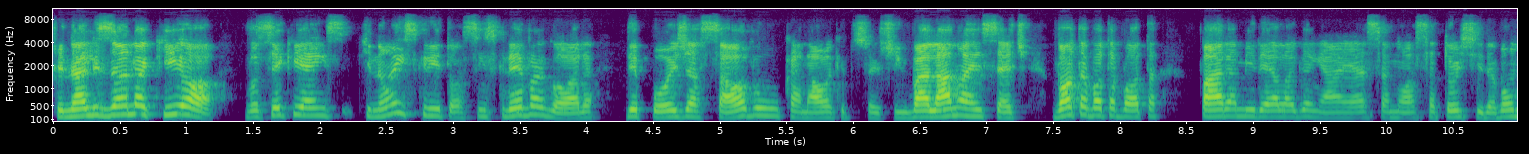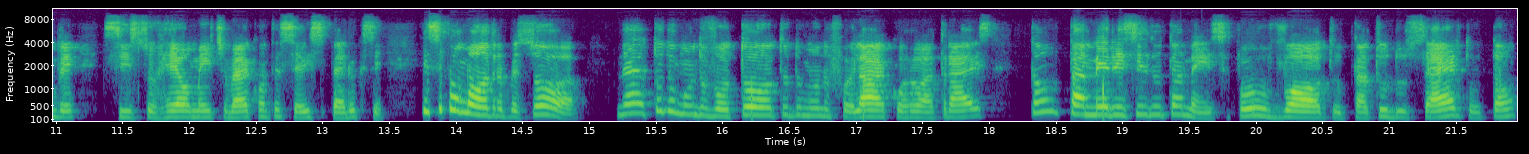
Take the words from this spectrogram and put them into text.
Finalizando aqui, ó, você que, é, que não é inscrito, ó, se inscreva agora, depois já salva o canal aqui do Certinho, vai lá no R7, volta, volta, volta, para a Mirella ganhar essa nossa torcida. Vamos ver se isso realmente vai acontecer, espero que sim. E se for uma outra pessoa, né, todo mundo votou, todo mundo foi lá, correu atrás, então tá merecido também. Se for o voto, tá tudo certo, então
